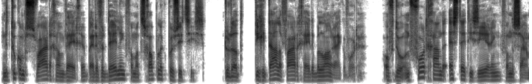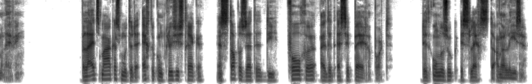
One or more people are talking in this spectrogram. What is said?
in de toekomst zwaarder gaan wegen bij de verdeling van maatschappelijke posities, doordat digitale vaardigheden belangrijker worden, of door een voortgaande esthetisering van de samenleving. Beleidsmakers moeten de echte conclusies trekken en stappen zetten die volgen uit het SCP-rapport. Dit onderzoek is slechts de analyse.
